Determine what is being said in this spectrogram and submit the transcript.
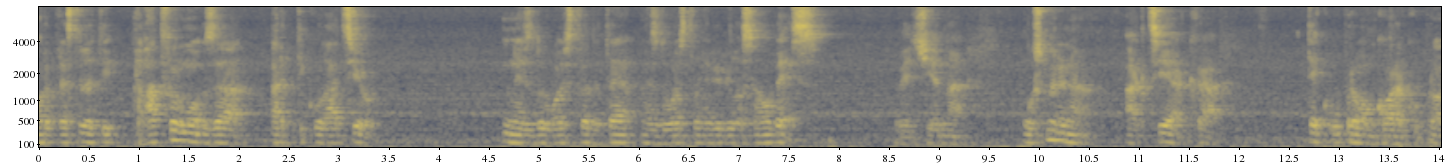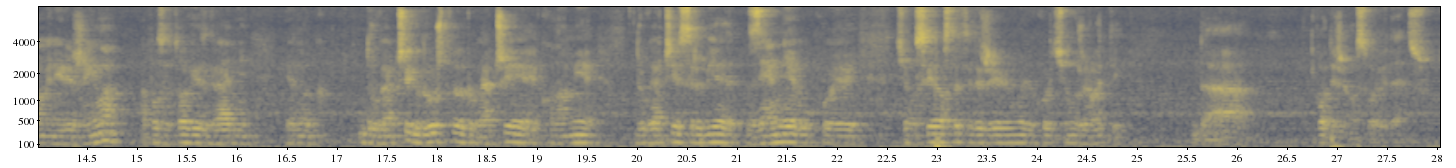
mora predstavljati platformu za artikulaciju nezadovoljstva, da ta nezadovoljstva ne bi bila samo bes, već jedna usmerena akcija ka tek upravom koraku promeni režima, a posle toga izgradnji jednog drugačijeg društva, drugačije ekonomije, drugačije Srbije, zemlje u kojoj ćemo svi ostati da živimo i u kojoj ćemo želiti da podižemo svoju decu.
